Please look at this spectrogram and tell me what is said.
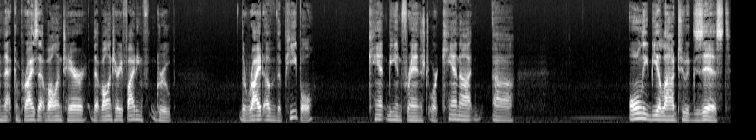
and that comprise that volunteer that voluntary fighting group, the right of the people can't be infringed or cannot uh, only be allowed to exist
